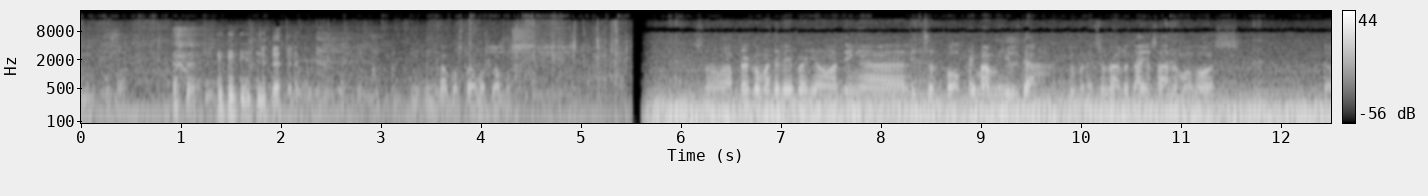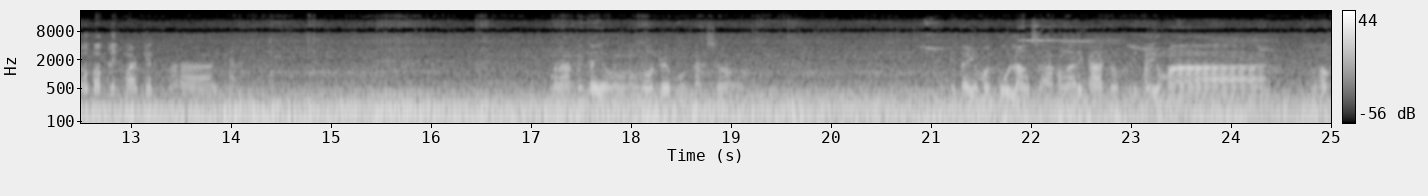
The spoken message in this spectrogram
Mm, vamos, vamos, vamos. So after ko ma-deliver yung ating uh, lechon po kay Ma'am Hilda, dumiretso na tayo sa ano mga boss. The Public Market para yun. Marami tayong order bukas so hindi tayo magkulang sa mga rekado. Hindi tayo ma no,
